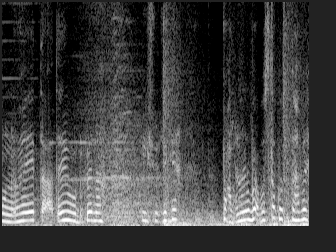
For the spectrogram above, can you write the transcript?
মনে হয় তাড়াতাড়ি উঠবে না। এই সুযোগে পালানোর ব্যবস্থা করতে হবে।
